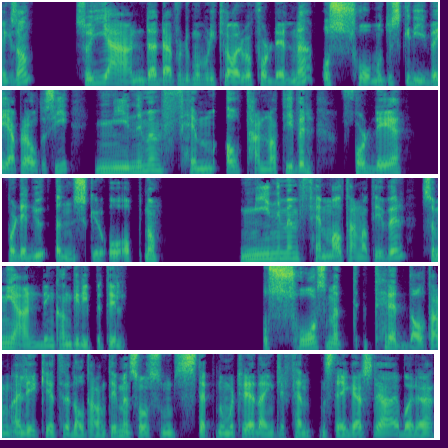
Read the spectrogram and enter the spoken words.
Ikke sant? Så hjernen, Det er derfor du må bli klar over fordelene, og så må du skrive, jeg pleier alltid å si, minimum fem alternativer for det, for det du ønsker å oppnå. Minimum fem alternativer som hjernen din kan gripe til. Og så som et tredje alternativ, eller ikke tredje alternativ, men så som step nummer tre, det er egentlig 15 steg her, så det er bare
